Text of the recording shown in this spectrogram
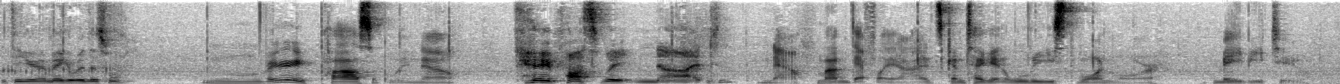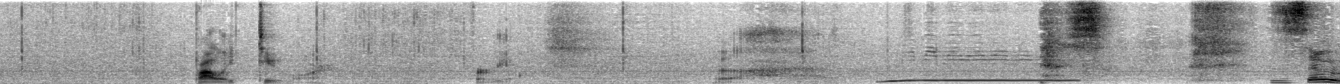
You think you're gonna make it with this one? Mm, very possibly no. Very possibly not. No, I'm definitely not. It's gonna take at least one more, maybe two. Probably two more. For real. Ugh. This is so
